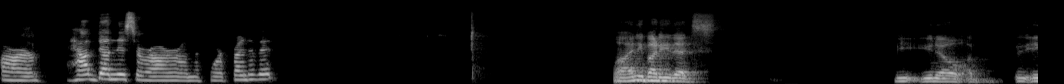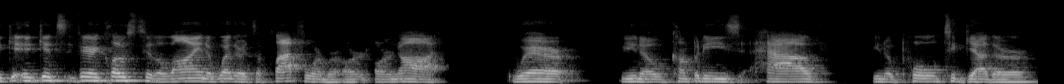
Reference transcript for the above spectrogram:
are have done this or are on the forefront of it? Well, anybody that's you know uh, it, it gets very close to the line of whether it's a platform or, or, or not where you know companies have you know pulled together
